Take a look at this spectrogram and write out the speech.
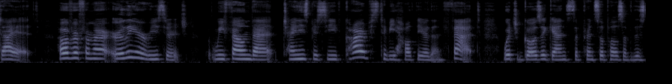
diet. However, from our earlier research, we found that Chinese perceive carbs to be healthier than fat, which goes against the principles of this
